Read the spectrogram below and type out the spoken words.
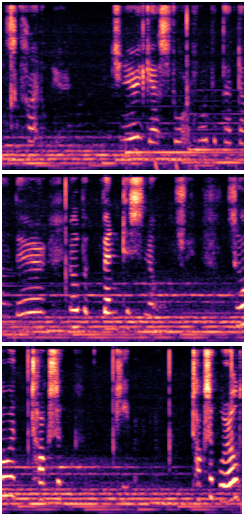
It's kind of weird. Generic gas dwarf. We'll put that down there. And we'll put Ventus. No, let's go with toxic toxic world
